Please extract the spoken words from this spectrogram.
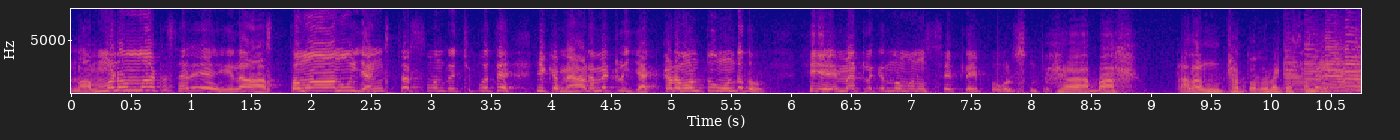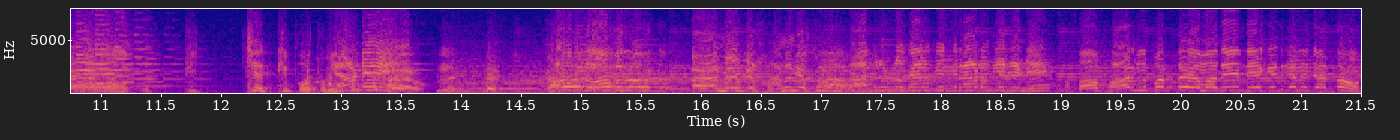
నమ్మడం మాట సరే. ఇలా అస్తమాను యంగ్స్టర్స్ అని రెచ్చిపోతే ఇక మేడ మెట్లు ఎక్కడ ఉంటూ ఉండదు. ఏ మెట్ల కింద మనం సెటిల్ అయిపోవలసి ఉంటుంది? అబ్బా తలంతా దురద పెట్టేస్తున్నాయి. నాకు పిచ్చెక్కిపోతుంది. ఏమండి? రావద్దు లోపల రావద్దు. ఆ, మేము ఇక్కడ స్నానం చేస్తున్నాం. బాత్రూమ్లో సేవ చేసి రావడం ఏంటండి అబ్బా ఫారిన్ పత్తాయం అదే నేకెడ్ గానే చేస్తాం.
